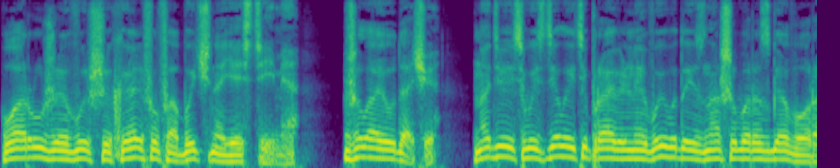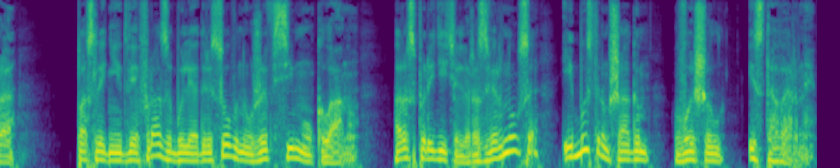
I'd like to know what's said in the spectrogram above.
У оружия высших эльфов обычно есть имя. Желаю удачи. Надеюсь, вы сделаете правильные выводы из нашего разговора». Последние две фразы были адресованы уже всему клану. Распорядитель развернулся и быстрым шагом вышел из таверны.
